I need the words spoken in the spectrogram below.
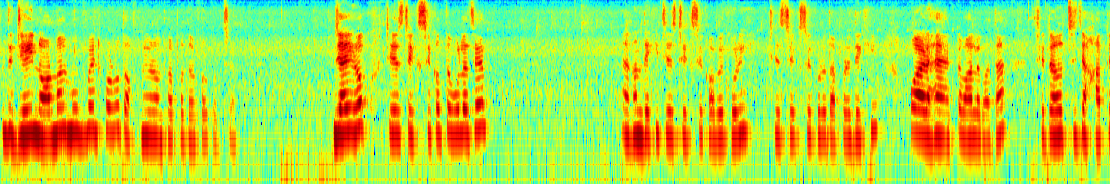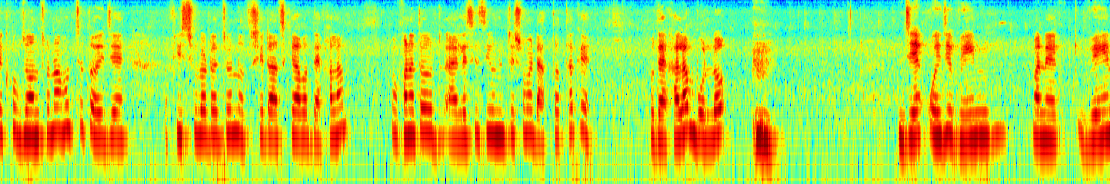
কিন্তু যেই নর্মাল মুভমেন্ট করব, তখনই ওরকম ধরফর ধরফর করছে। যাই হোক চেস্ট এক্সরে করতে বলেছে। এখন দেখি চেস্ট এক্সরে কবে করি। চেস্ট এক্সরে করে তারপরে দেখি। ও, আর হ্যাঁ একটা ভালো কথা। সেটা হচ্ছে যে হাতে খুব যন্ত্রণা হচ্ছে তো, এই যে ফিস চুলাটার জন্য সেটা আজকে আবার দেখালাম। ওখানে তো ডায়ালিসিস ইউনিটের সময় ডাক্তার থাকে, তো দেখালাম, বলল যে ওই যে ভেন মানে ভেন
